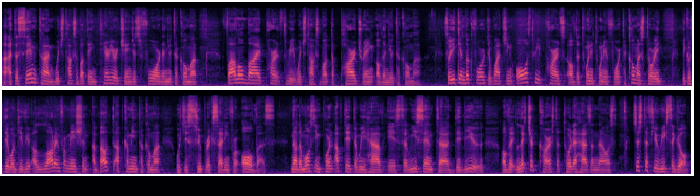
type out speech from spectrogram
uh, at the same time, which talks about the interior changes for the new Tacoma, followed by part three, which talks about the powertrain of the new Tacoma. So you can look forward to watching all three parts of the 2024 Tacoma story because they will give you a lot of information about the upcoming Tacoma, which is super exciting for all of us. Now, the most important update that we have is the recent uh, debut of the electric cars that Toyota has announced just a few weeks ago.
